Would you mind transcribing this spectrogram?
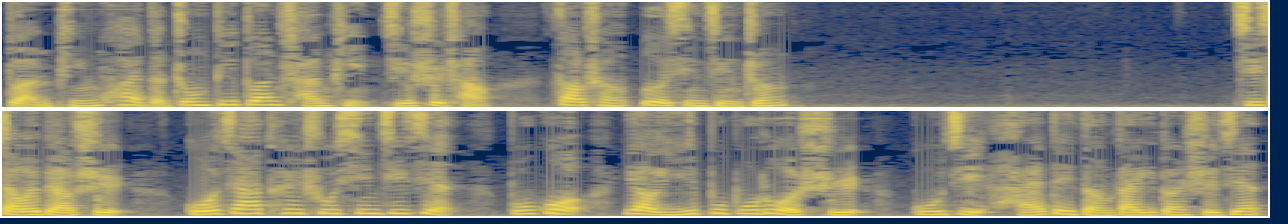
短平快的中低端产品及市场，造成恶性竞争。纪晓薇表示，国家推出新基建，不过要一步步落实，估计还得等待一段时间。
